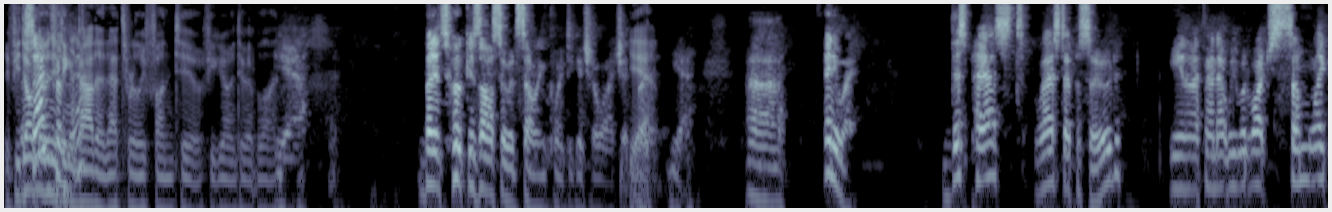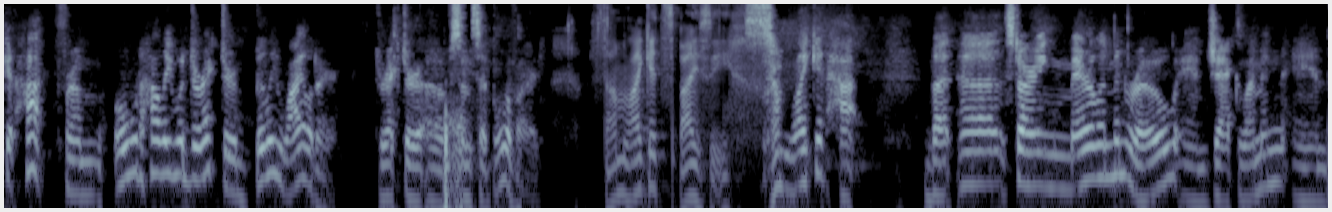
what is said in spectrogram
If you don't know anything that- about it, that's really fun too. If you go into it blind. yeah. But its hook is also its selling point to get you to watch it. Yeah. But, yeah. Uh, anyway, this past last episode, and I found out we would watch Some Like It Hot from old Hollywood director Billy Wilder, director of Sunset Boulevard. Some like it spicy. Some Like It Hot. But uh, starring Marilyn Monroe and Jack Lemmon and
